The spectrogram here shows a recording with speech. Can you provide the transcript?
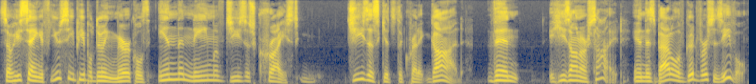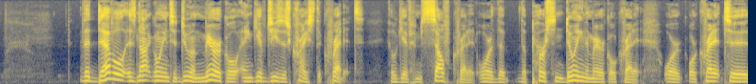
So he's saying if you see people doing miracles in the name of Jesus Christ, Jesus gets the credit, God, then he's on our side in this battle of good versus evil. The devil is not going to do a miracle and give Jesus Christ the credit he'll give himself credit or the, the person doing the miracle credit or or credit to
